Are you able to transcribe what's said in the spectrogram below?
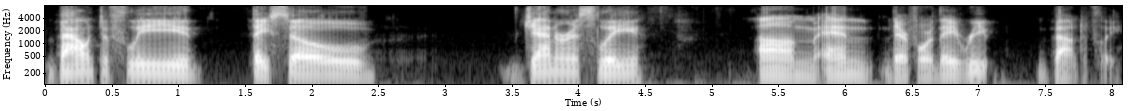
bountifully, they sow generously, um, and therefore they reap bountifully.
